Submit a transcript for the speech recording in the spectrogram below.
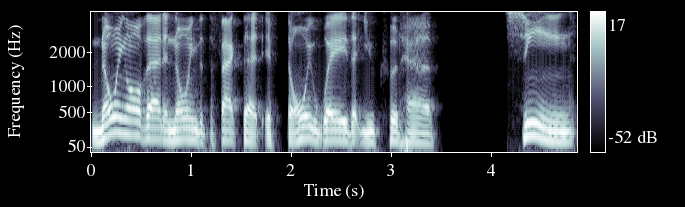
knowing all that and knowing that the fact that if the only way that you could have seen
